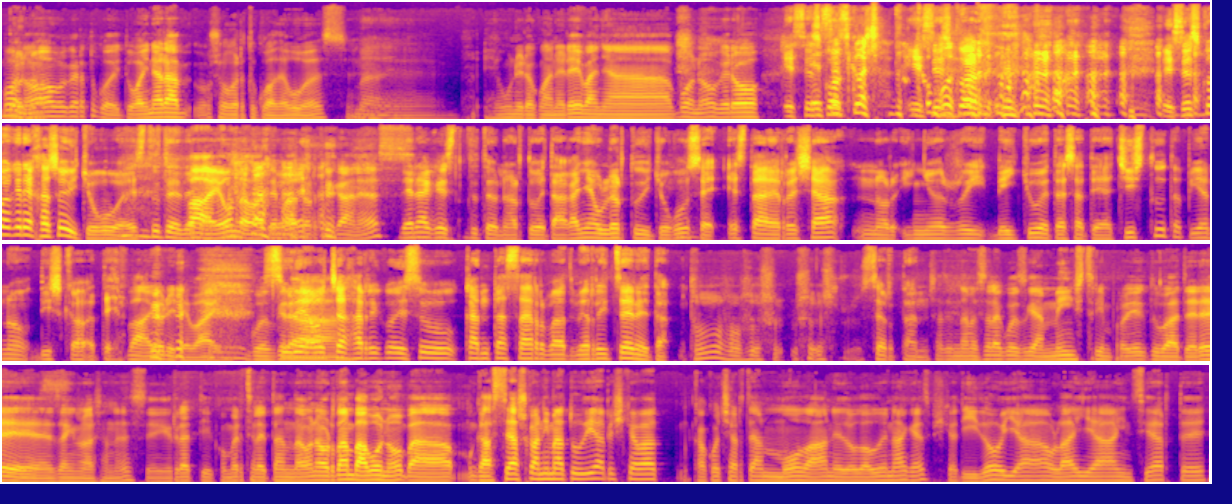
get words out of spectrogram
Bueno, hau gertuko ditu. Ainara oso gertukoa dugu, ez? Bai. Eh, egunerokoan ere, baina, bueno, gero... Ez Ez ezkoak, ere jaso ditugu, ez dute. Bai, onda baten bat Eh? hortikan, ez? Denak ez dute onartu eta gaina ulertu ditugu, ze ez da erresa nor inorri deitu eta esatea txistu eta piano diska baten. Bai, hori ere, bai. Ez Zure hotxa jarriko dizu kantazar bat berritzen eta zertan. Esaten da bezalako ez mainstream proiektu bat ere, ez da nola esan, ez? Irrati komertzialetan da ona. Ordan ba, bueno, ba, gazte asko animatu dira pixka bat, kako txartean modan edo daudenak, ez? Pixka bat idoia, olaia, intziarte,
